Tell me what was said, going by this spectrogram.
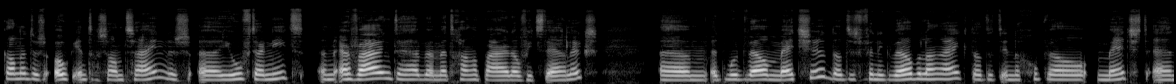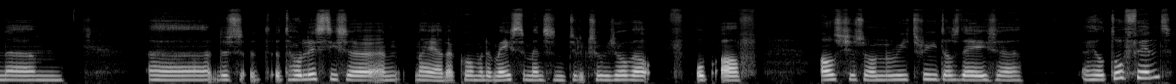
kan het dus ook interessant zijn. Dus uh, je hoeft daar niet een ervaring te hebben met gangenpaarden of iets dergelijks. Um, het moet wel matchen, dat is, vind ik wel belangrijk, dat het in de groep wel matcht. En um, uh, dus het, het holistische, en nou ja, daar komen de meeste mensen natuurlijk sowieso wel op af. Als je zo'n retreat als deze heel tof vindt.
